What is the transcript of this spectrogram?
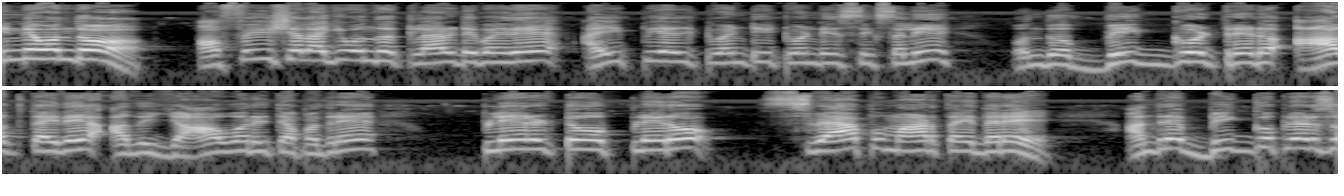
ನಿನ್ನೆ ಒಂದು ಅಫಿಷಿಯಲ್ ಆಗಿ ಒಂದು ಕ್ಲಾರಿಟಿ ಬಂದಿದೆ. I P L twenty twenty six ಅಲ್ಲಿ ಒಂದು ಬಿಗ್ ಟ್ರೇಡ್ ಆಗ್ತಾ ಇದೆ. ಅದು ಯಾವ ರೀತಿ ಅಂದ್ರೆ ಪ್ಲೇಯರ್ ಟು ಪ್ಲೇಯರ್ ಸ್ವ್ಯಾಪ್ ಮಾಡ್ತಾ ಇದ್ದಾರೆ. ಅಂದ್ರೆ ಬಿಗ್ ಪ್ಲೇಯರ್ಸ್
